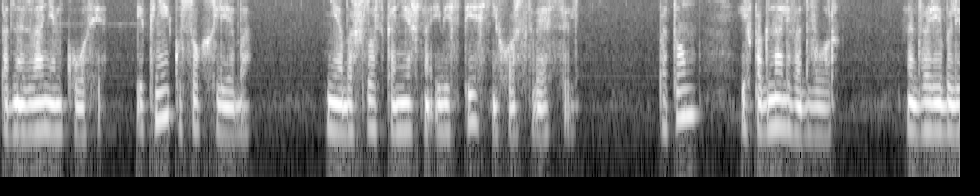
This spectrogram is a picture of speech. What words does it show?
под названием кофе и к ней кусок хлеба. Не обошлось, конечно, и без песни Хорст Вессель. Потом их погнали во двор. На дворе были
